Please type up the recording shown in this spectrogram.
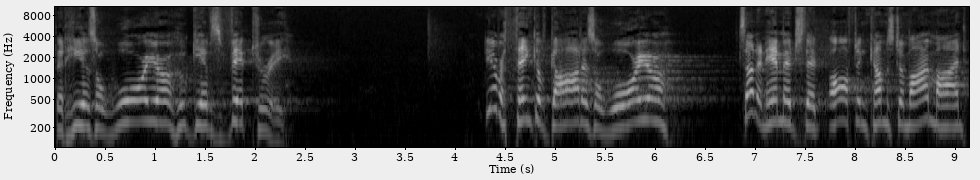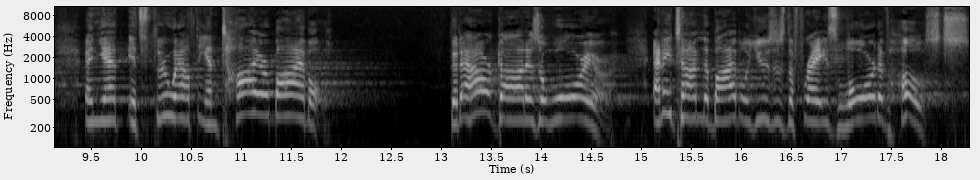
that He is a warrior who gives victory. Do you ever think of God as a warrior? It's not an image that often comes to my mind, and yet it's throughout the entire Bible that our God is a warrior. Anytime the Bible uses the phrase Lord of hosts,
